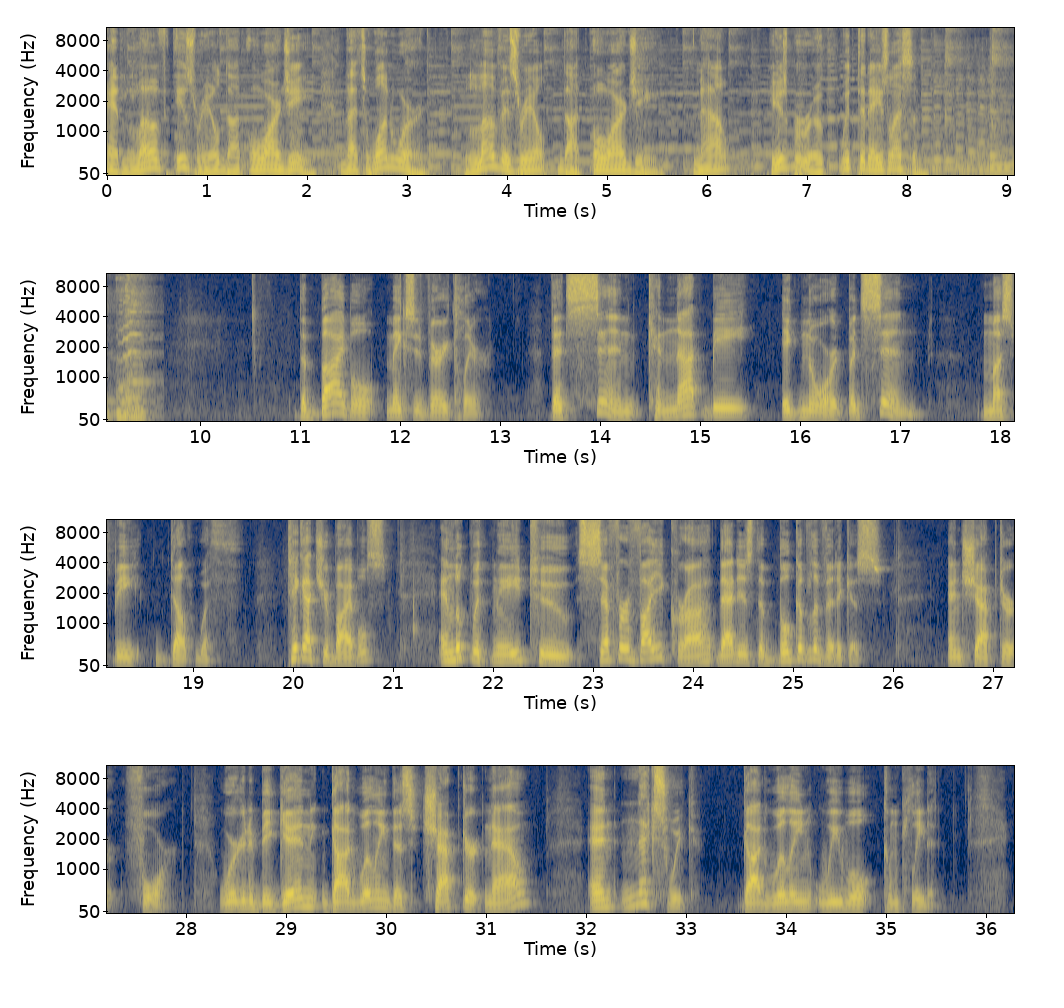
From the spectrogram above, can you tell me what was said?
at loveisrael.org. That's one word, loveisrael.org. Now, here's Baruch with today's lesson. The Bible makes it very clear that sin cannot be ignored, but sin must be dealt with. Take out your Bibles and look with me to Sefer Vayikra, that is the book of Leviticus, and chapter 4. We're going to begin, God willing, this chapter now, and next week, God willing, we will complete it.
